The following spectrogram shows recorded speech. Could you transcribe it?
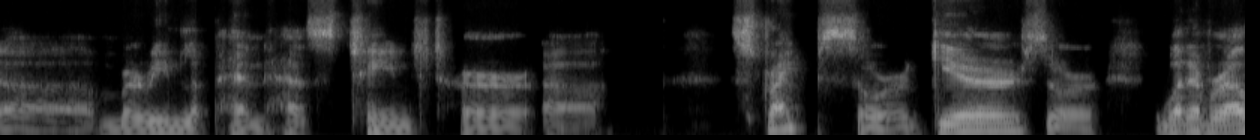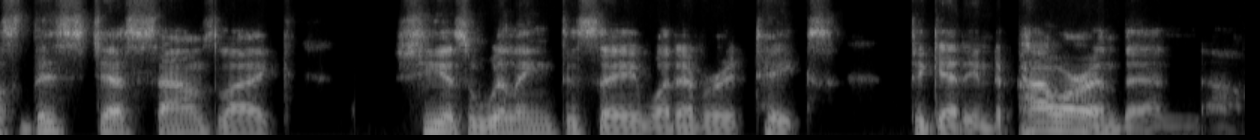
uh, Marine Le Pen has changed her stripes or gears or whatever else. This just sounds like she is willing to say whatever it takes to get into power, and then um,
